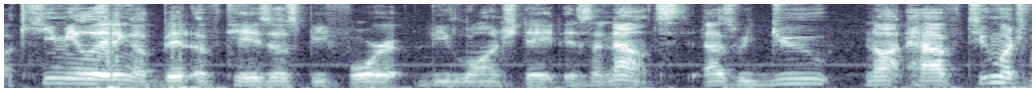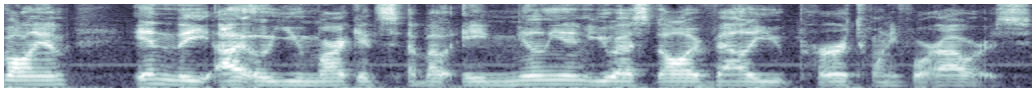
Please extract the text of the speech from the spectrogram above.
accumulating a bit of Tezos before the launch date is announced. As we do not have too much volume in the IOU markets, about a million US dollar value per 24 hours.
